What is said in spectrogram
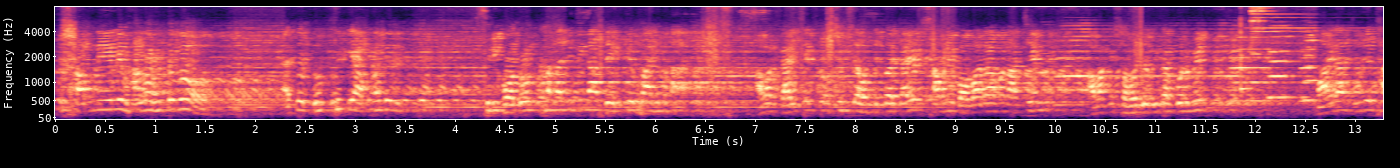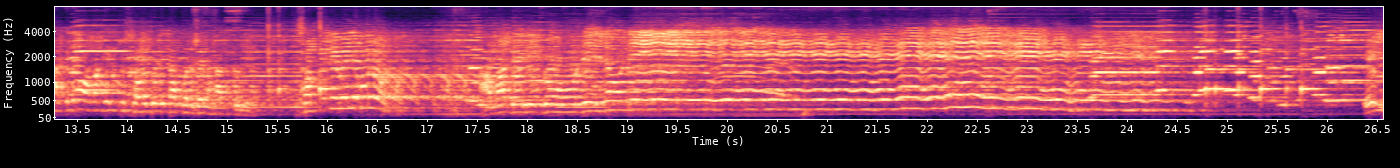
সামনে এলে ভালো হতো গো। এত দূর থেকে আপনাদের শ্রী বদনখানা যদি না দেখতে পাই না আমার গাড়িতে একটু অসুবিধা হচ্ছে তো যাই সামনে বাবারা আমার আছেন, আমাকে সহযোগিতা করবেন। মায়েরা দূরে থাকলেও আমাকে একটু সহযোগিতা করবেন হাত তুলে। সকালে মিলে বলুন, আমাদের এই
